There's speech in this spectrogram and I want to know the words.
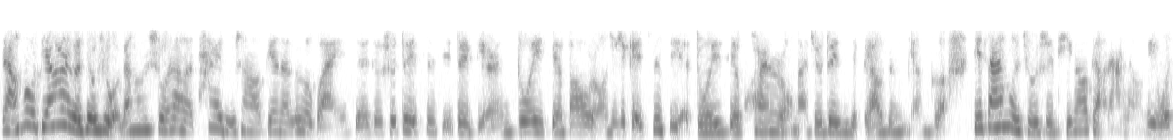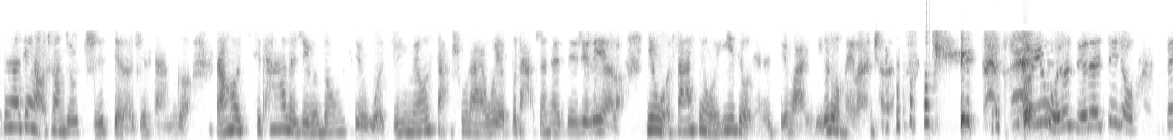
然后第二个就是我刚刚说到的态度上要变得乐观一些，就是对自己对别人多一些包容，就是给自己也多一些宽容吧，就是对自己不要这么严格。第三个就是提高表达能力，我现在电脑上就只写了这三个，然后其他的这个东西我其实没有想出来，我也不打算再继续列了，因为我发现我一九年的计划一个都没完成，所以我就觉得这种非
